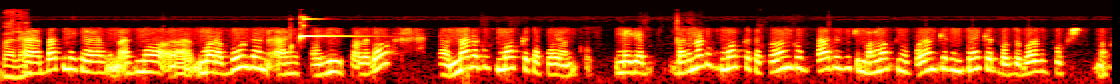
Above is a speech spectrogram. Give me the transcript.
بله. بعد میگه از ما ما را بردن قاضی طالبا مرا گفت ماسک تا پایان کن. میگه برای من گفت ماسک تا پایان کن. بعد از اینکه من ماسک پایان کردم سعی کرد با دوباره گفت ماسک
